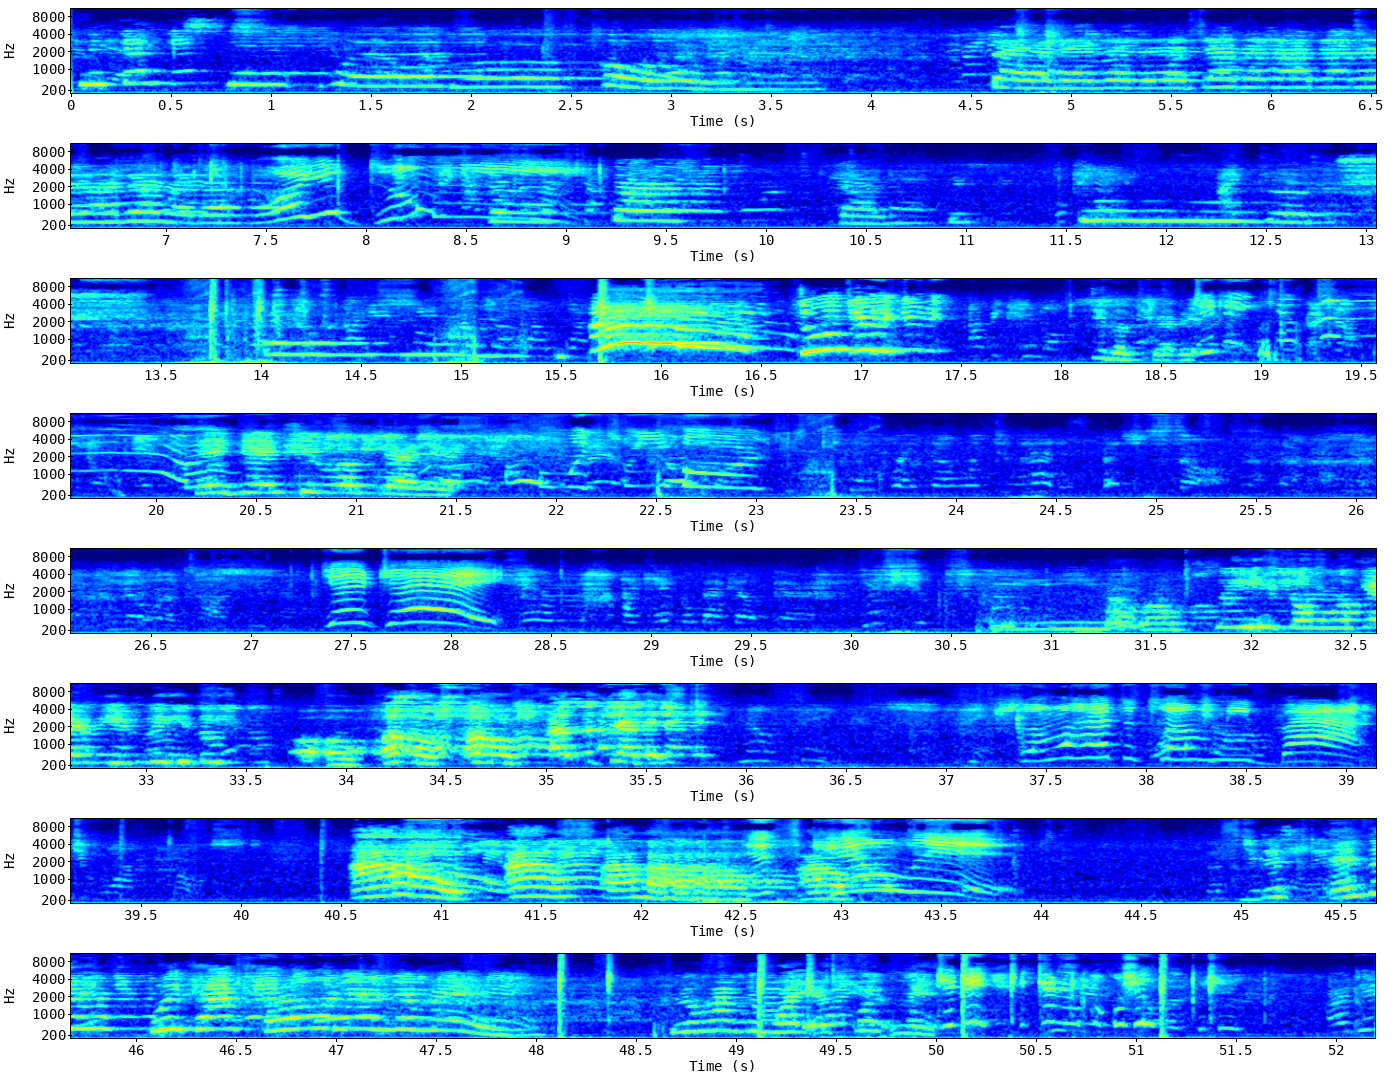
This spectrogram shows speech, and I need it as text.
against this world you're holding What are you doing? Don't get it! She looked at it. They did, she looked at it. Oh, my sweetheart! JJ! Please, bro, please don't look at me. Please don't. Uh oh, uh oh, uh oh. I looked at it. Someone had to tell me back. Ow, ow, ow, Just ow. kill it. This Enderman? We can't kill an Enderman. We don't have the right equipment. I did.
